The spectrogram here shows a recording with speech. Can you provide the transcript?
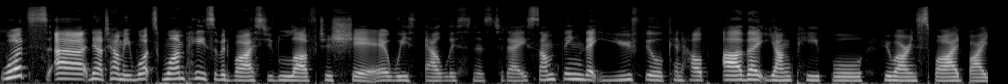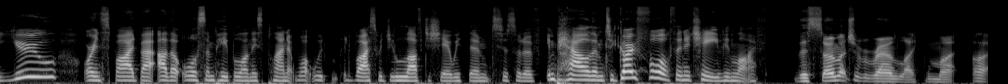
What's uh, now? Tell me, what's one piece of advice you'd love to share with our listeners today? Something that you feel can help other young people who are inspired by you or inspired by other awesome people on this planet. What would advice would you love to share with them to sort of empower them to go forth and achieve in life? There's so much of around like my. Uh,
